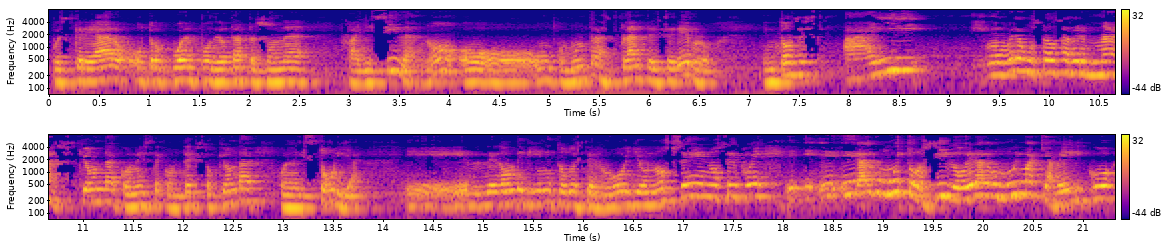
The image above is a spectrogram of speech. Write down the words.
pues crear otro cuerpo de otra persona fallecida, ¿no? O, o como un trasplante de cerebro. Entonces, ahí me hubiera gustado saber más qué onda con este contexto, qué onda con la historia, eh, de dónde viene todo este rollo, no sé, no sé, fue, eh, eh, era algo muy torcido, era algo muy maquiavélico,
